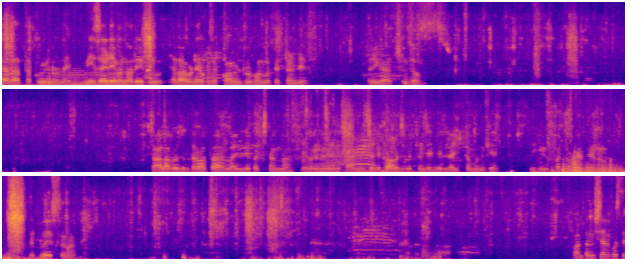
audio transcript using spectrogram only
చాలా తక్కువగానే ఉన్నాయి. మీ సైడ్ ఏమన్నా రేట్లు ఎలా ఉన్నాయి? ఒకసారి కామెంట్ రూపంలో పెట్టండి. సరిగా చూద్దాం. చాలా రోజుల తర్వాత లైవ్లోకి వచ్చినా ఎవరైనా కానీ కామెంట్స్ అండి కామెంట్స్ పెట్టండి. మీరు రైతు ముందుకి మీకు ప్రతి ఒక్కరికి నేను రిప్లై ఇస్తాను. పంట విషయానికి వస్తే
